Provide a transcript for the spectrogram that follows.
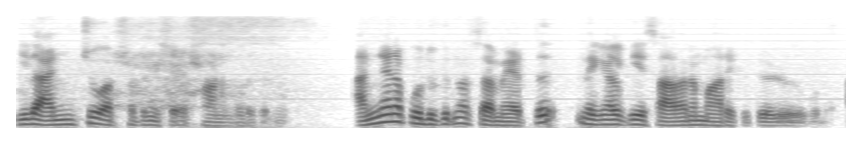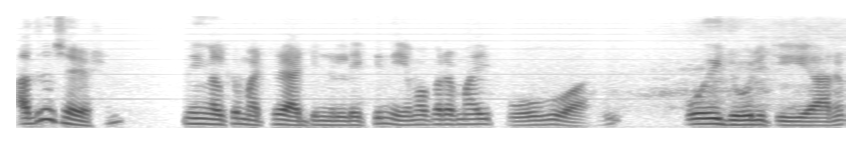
ഇത് അഞ്ച് വർഷത്തിന് ശേഷമാണ് പുതുക്കുന്നത്. അങ്ങനെ പുതുക്കുന്ന സമയത്ത് നിങ്ങൾക്ക് ഈ സാധനം മാറിക്കിട്ട് എഴുപത് അതിനുശേഷം നിങ്ങൾക്ക് മറ്റു രാജ്യങ്ങളിലേക്ക് നിയമപരമായി പോകുവാനും പോയി ജോലി ചെയ്യാനും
